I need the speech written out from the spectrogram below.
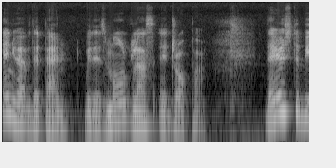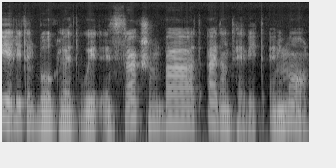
and you have the pen with a small glass eyedropper. There used to be a little booklet with instruction but I don't have it anymore.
